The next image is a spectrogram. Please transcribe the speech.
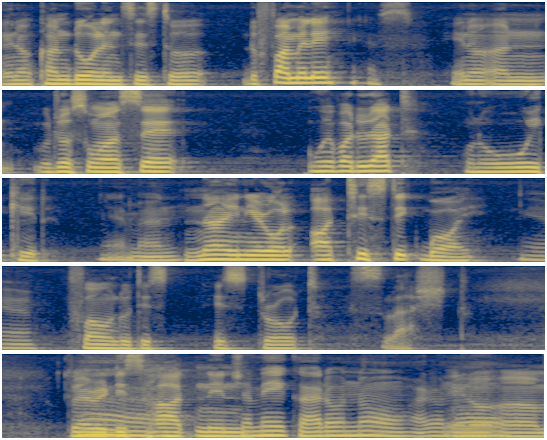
you know condolences to the family Yes. You know and we just want to say whoever do that you know wicked Yeah, man. nine year old autistic boy Yeah. found with his his throat slashed very Ah, disheartening Jamaica, I don't know. I don't know. you know. know um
